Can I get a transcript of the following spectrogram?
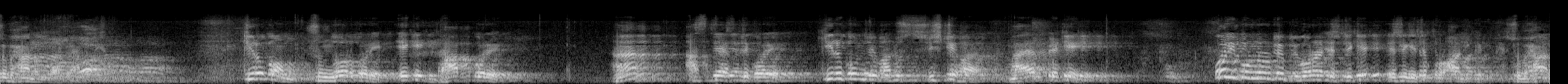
সুবহান কীরকম সুন্দর করে এক এক ধাপ করে হ্যাঁ? আস্তে আস্তে করে। কীরকম যে মানুষ সৃষ্টি হয়, মায়ের পেটে পরিপূর্ণরূপে বিবরণ এসে এসে গেছে কোরআন সুবহান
